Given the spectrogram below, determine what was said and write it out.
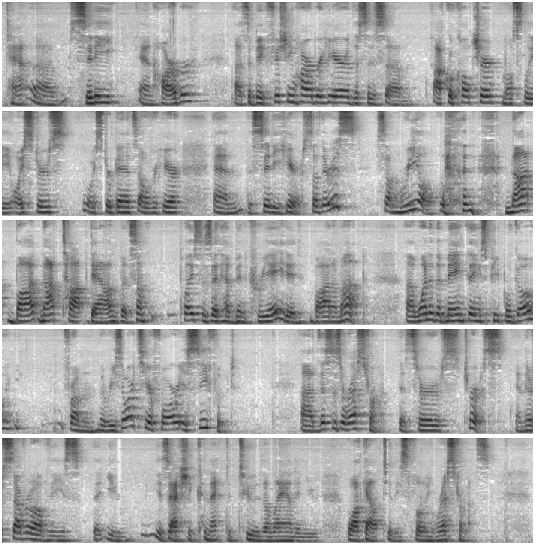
ta- uh, City and Harbor. Uh, it's a big fishing harbor here. This is um, aquaculture, mostly oysters, oyster beds over here, and the city here. So there is some real, not bot, not top down, but some places that have been created bottom up. Uh, one of the main things people go from the resorts here for is seafood. Uh, this is a restaurant that serves tourists, and there's several of these that you is actually connected to the land, and you walk out to these floating restaurants.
